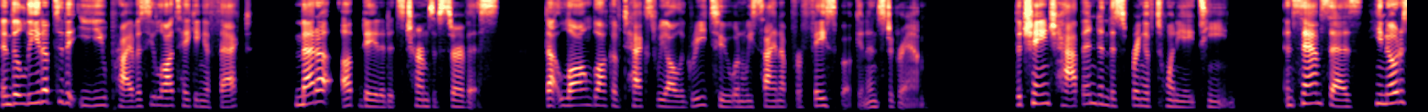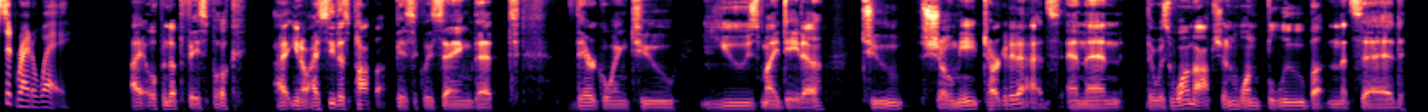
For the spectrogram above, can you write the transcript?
In the lead up to the EU privacy law taking effect, Meta updated its terms of service, that long block of text we all agree to when we sign up for Facebook and Instagram. The change happened in the spring of 2018, and Sam says he noticed it right away. I opened up Facebook. I, you know, I see this pop up basically saying that they're going to use my data to show me targeted ads. And then there was one option, one blue button that said,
